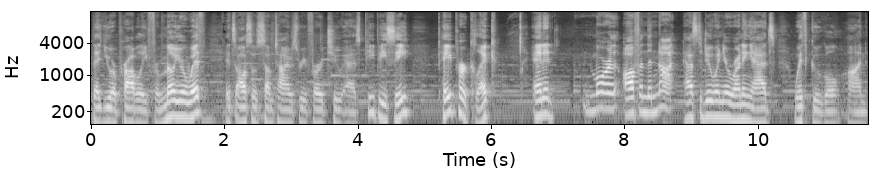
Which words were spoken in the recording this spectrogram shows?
that you are probably familiar with. It's also sometimes referred to as PPC, pay per click, and it more often than not has to do when you're running ads with Google on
